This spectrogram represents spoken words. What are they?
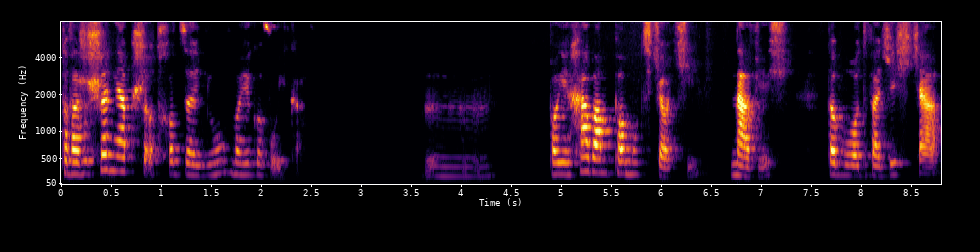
Towarzyszenia przy odchodzeniu mojego wujka. Mm, pojechałam pomóc cioci na wieś. To było 20,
